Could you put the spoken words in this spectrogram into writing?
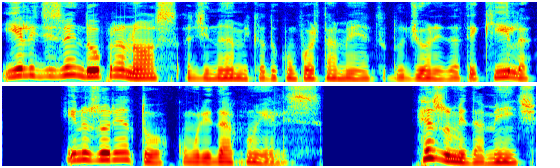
E ele desvendou para nós a dinâmica do comportamento do Johnny da Tequila e nos orientou como lidar com eles. Resumidamente,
